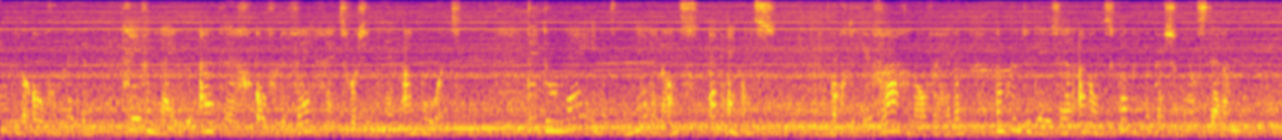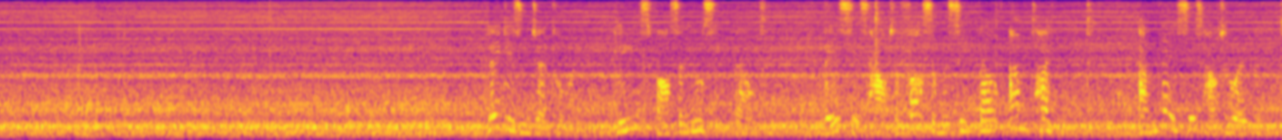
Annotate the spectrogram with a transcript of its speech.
enkele ogenblikken geven wij u uitleg over de veiligheidsvoorzieningen aan boord. Doen wij in het Nederlands en Engels. Mocht u hier vragen over hebben, dan kunt u deze aan ons cabinepersoneel stellen. Ladies and gentlemen, please fasten your seatbelt. This is how to fasten the seatbelt and tighten it. And this is how to open it.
